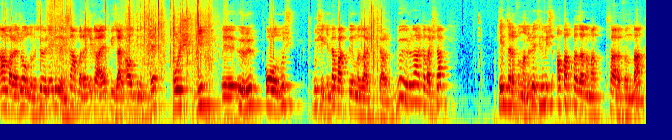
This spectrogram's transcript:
ambalajı olduğunu söyleyebilirim. Size ambalajı gayet güzel. Albinisi de hoş bir e, ürün olmuş. Bu şekilde baktığımız arkadaşlar. Bu ürün arkadaşlar kim tarafından üretilmiş? Apak Pazarlama tarafından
